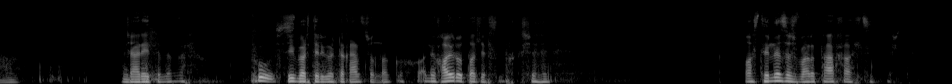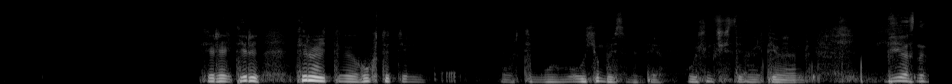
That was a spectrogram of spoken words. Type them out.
Аа. Дээ. 60 мянгаар. Фүүс. Би бар тэргээрээ ганц ч унаг. Нэг хоёр удаа л явсан баг шээ. Бас тэрнээс хойш бараг таархаа болсон юм байна. Тэгэхээр яг тэр тэр үед хүүхдүүд ер нь амар тийм үлэн байсан байна тийм. Үлэн ч гэсэн нэг тийм амар. Би бас нэг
